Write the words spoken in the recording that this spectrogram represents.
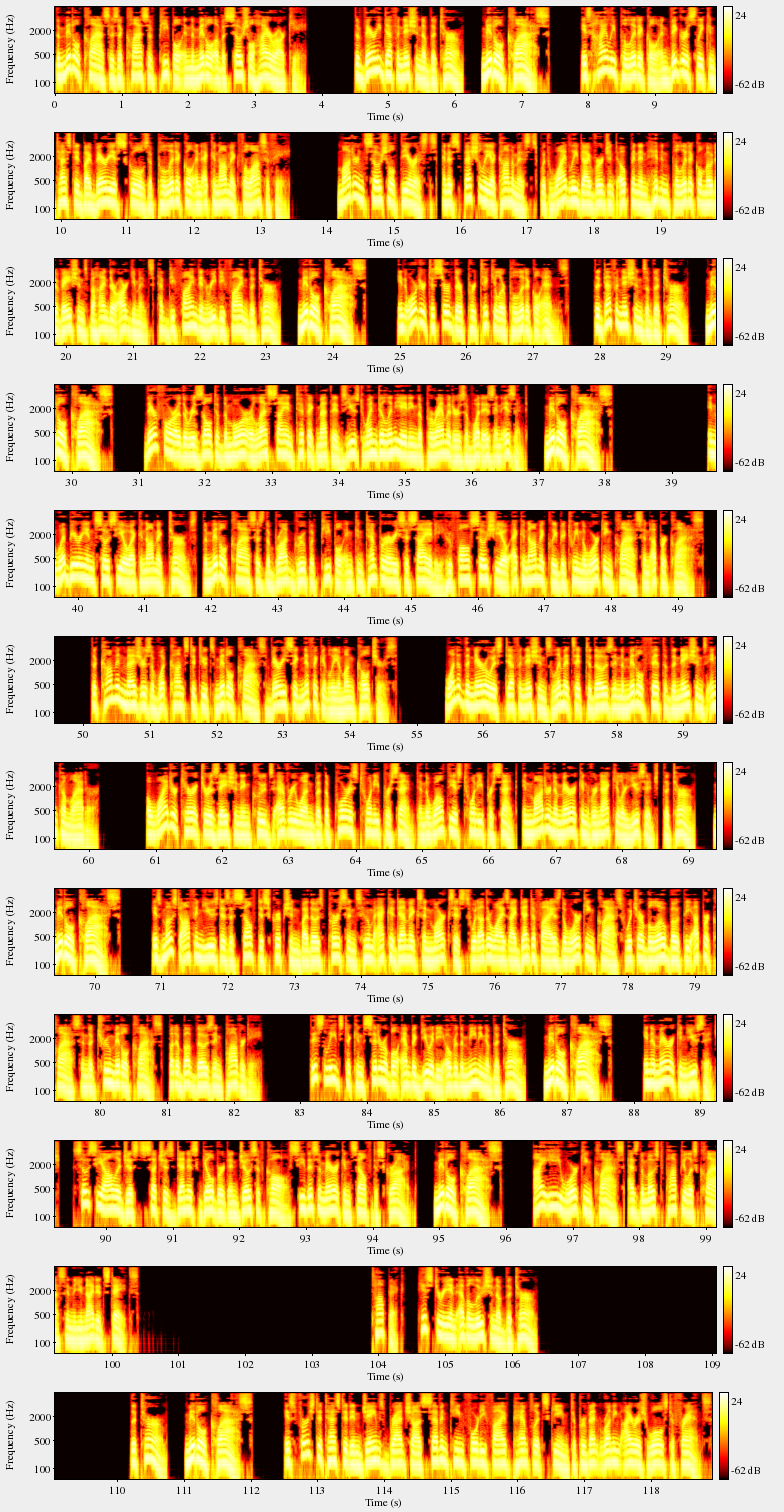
The middle class is a class of people in the middle of a social hierarchy. The very definition of the term, middle class, is highly political and vigorously contested by various schools of political and economic philosophy. Modern social theorists, and especially economists with widely divergent open and hidden political motivations behind their arguments have defined and redefined the term, middle class, in order to serve their particular political ends. The definitions of the term, middle class, therefore are the result of the more or less scientific methods used when delineating the parameters of what is and isn't middle class. In Weberian socio-economic terms, the middle class is the broad group of people in contemporary society who fall socio-economically between the working class and upper class. The common measures of what constitutes middle class vary significantly among cultures. One of the narrowest definitions limits it to those in the middle fifth of the nation's income ladder. A wider characterization includes everyone but the poorest 20% and the wealthiest 20%. In modern American vernacular usage, the term middle class is most often used as a self-description by those persons whom academics and Marxists would otherwise identify as the working class which are below both the upper class and the true middle class, but above those in poverty. This leads to considerable ambiguity over the meaning of the term, middle class, in American usage. Sociologists such as Dennis Gilbert and Joseph Kahl see this American self-described, middle class, i.e. working class as the most populous class in the United States. History and evolution of the term The term, middle class is first attested in James Bradshaw's 1745 pamphlet scheme to prevent running Irish wools to France.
